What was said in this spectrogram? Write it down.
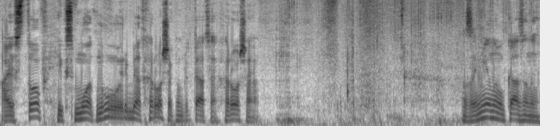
iStop, X-Mod. Ну, ребят, хорошая комплектация, хорошая. Замены указаны.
